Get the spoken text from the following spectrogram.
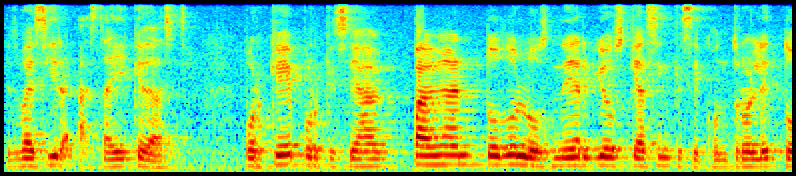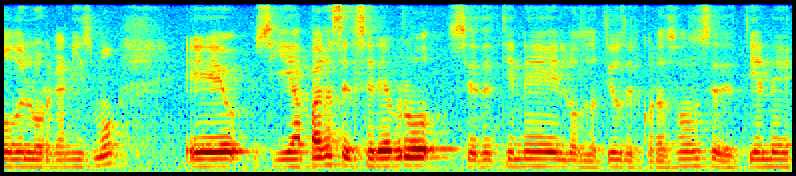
Les va a decir, hasta ahí quedaste. ¿Por qué? Porque se apagan todos los nervios que hacen que se controle todo el organismo eh, si apagas el cerebro, se detiene los latidos del corazón, se detiene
